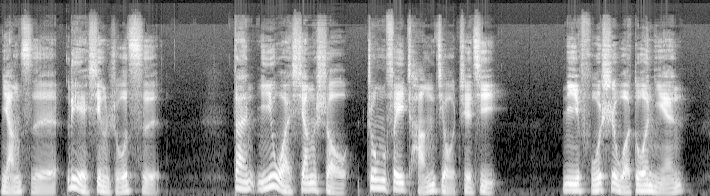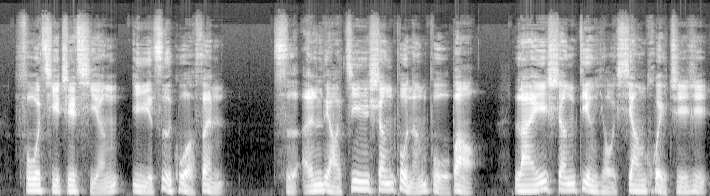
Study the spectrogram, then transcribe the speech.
娘子烈性如此，但你我相守，终非长久之计。你服侍我多年，夫妻之情已自过分，此恩料今生不能补报。”来生定有相会之日。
